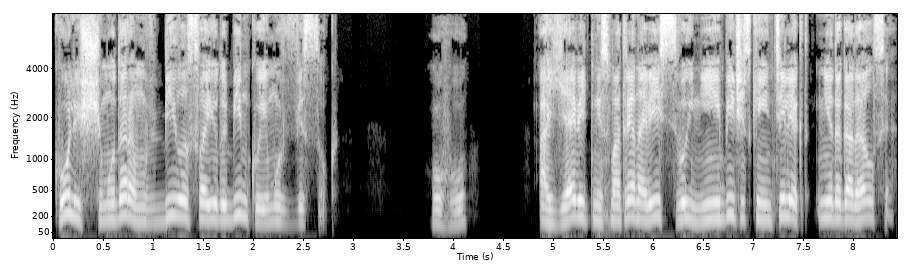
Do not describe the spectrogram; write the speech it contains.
колющим ударом вбила свою дубинку ему в висок. Ого. А я ведь, несмотря на весь свой неебический интеллект, не догадался.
